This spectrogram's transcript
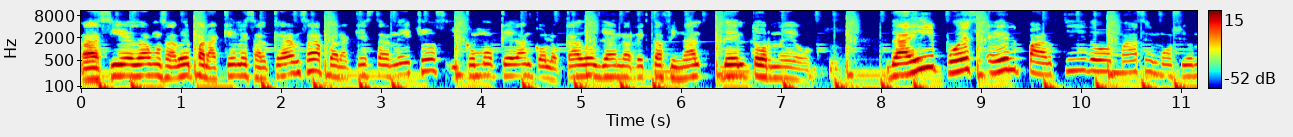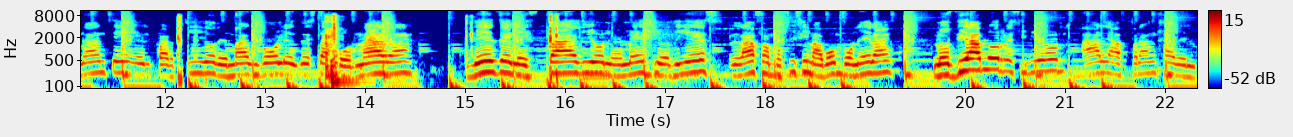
Así es, vamos a ver para qué les alcanza, para qué están hechos y cómo quedan colocados ya en la recta final del torneo. De ahí, pues, el partido más emocionante, el partido de más goles de esta jornada, desde el estadio Nemesio 10, la famosísima bombonera. Los Diablos recibieron a la Franja del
